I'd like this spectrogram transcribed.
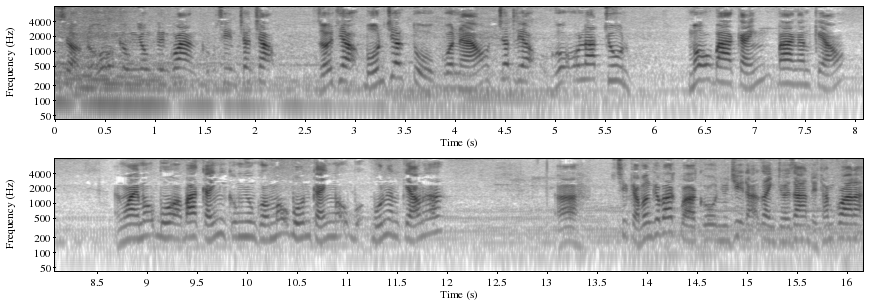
xưởng đồ gỗ Công Nhung Tuyên Quang cũng xin trân trọng giới thiệu bốn chiếc tủ quần áo chất liệu gỗ lát chun mẫu ba cánh ba ngăn kéo. Ngoài mẫu bùa ba cánh thì Công Nhung có mẫu bốn cánh mẫu bốn ngăn kéo nữa. À, xin cảm ơn các bác và cô chú chị đã dành thời gian để tham quan ạ.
